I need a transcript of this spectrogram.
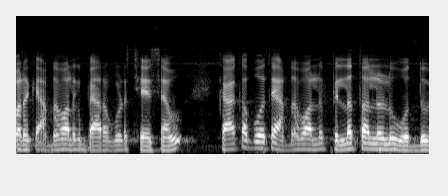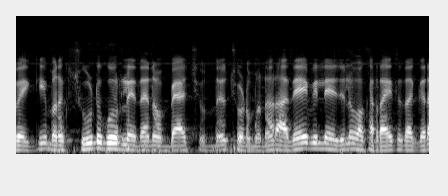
మనకి అన్నవాళ్ళకి బేరం కూడా చేసాము కాకపోతే అన్నవాళ్ళు పిల్ల తల్లులు వద్దు వెంకి మనకు చూటుకూరులు ఏదైనా బ్యాచ్ ఉందని చూడమన్నారు. అదే విలేజ్లో ఒక రైతు దగ్గర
